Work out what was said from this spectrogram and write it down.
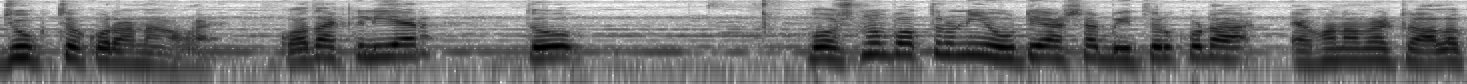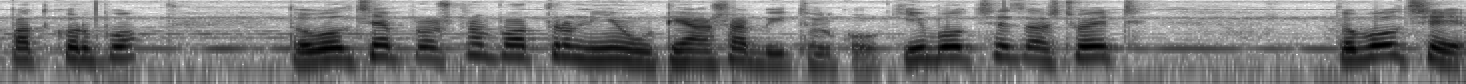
যুক্ত করা না হয়। কথা ক্লিয়ার তো প্রশ্নপত্র নিয়ে উঠে আসা বিতর্কটা এখন আমরা একটু আলোকপাত করব। তো বলছে প্রশ্নপত্র নিয়ে উঠে আসা বিতর্ক। কি বলছে? জাস্ট ওয়েট তো বলছে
